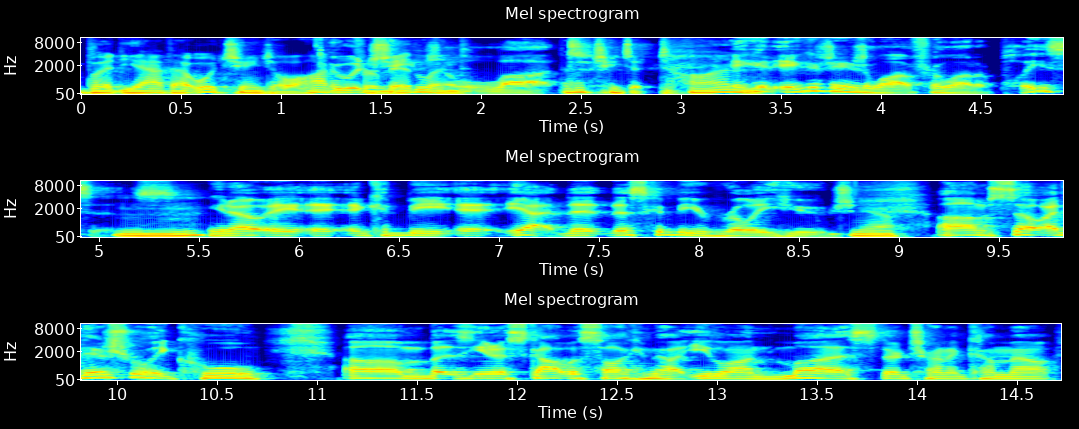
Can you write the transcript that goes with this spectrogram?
but yeah, that would change a lot it would for change Midland. a lot. That would change a ton. It could, it could change a lot for a lot of places. Mhm. You know, it, it, it could be, it, yeah, th- this could be really huge. yeah. Um, so I think it's really cool. Um, but you know, Scott was talking about Elon Musk. They're trying to come out.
